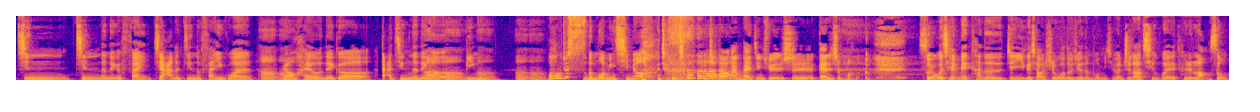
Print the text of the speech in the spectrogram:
金金的那个翻假的金的翻译官，嗯，然后还有那个打金的那个兵，嗯嗯，哇，我就死的莫名其妙，就就不知道安排进去是干什么。所以我前面看的这一个小时，我都觉得莫名其妙，直到秦桧开始朗诵。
